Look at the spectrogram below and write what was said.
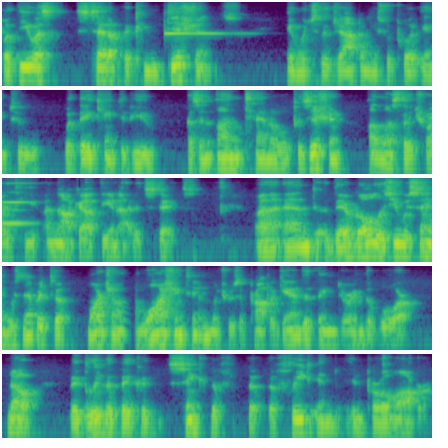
but the U.S. set up the conditions in which the Japanese were put into what they came to view as an untenable position unless they tried to knock out the United States. Uh, and their goal, as you were saying, was never to march on Washington, which was a propaganda thing during the war. No, they believed that they could sink the, the, the fleet in, in Pearl Harbor.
